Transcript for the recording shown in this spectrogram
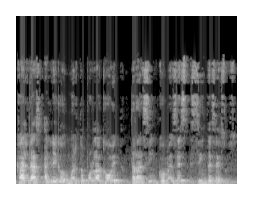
Caldas agrega un muerto por la COVID tras cinco meses sin decesos.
